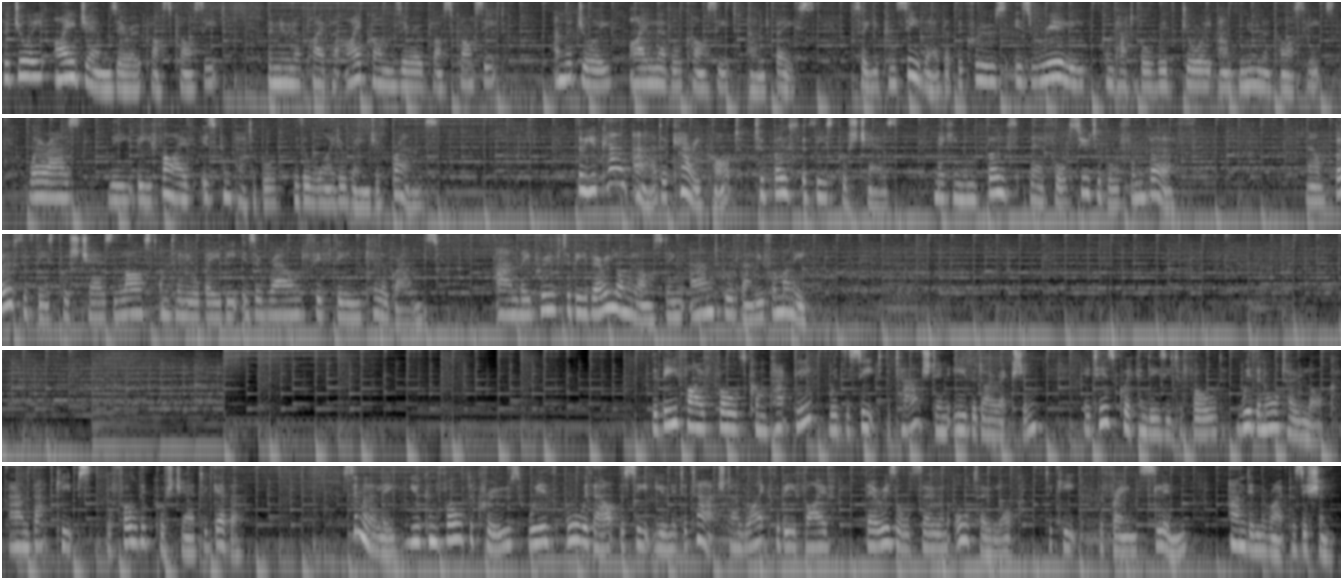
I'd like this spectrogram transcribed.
the Joie iGem Zero Plus car seat, the Nuna Pipa Icon Zero Plus car seat, and the Joie iLevel car seat and base. So you can see there that the Cruz is really compatible with Joie and Nuna car seats, whereas the Bee 5 is compatible with a wider range of brands. So you can add a carry cot to both of these pushchairs, making them both therefore suitable from birth. Now both of these pushchairs last until your baby is around 15 kilograms and they prove to be very long lasting and good value for money. The Bee 5 folds compactly with the seat attached in either direction it is quick and easy to fold with an auto lock and that keeps the folded pushchair together. Similarly, you can fold the Cruz with or without the seat unit attached and like the Bee 5 there is also an auto lock to keep the frame slim and in the right position.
